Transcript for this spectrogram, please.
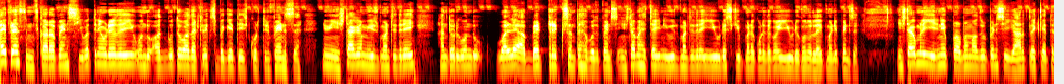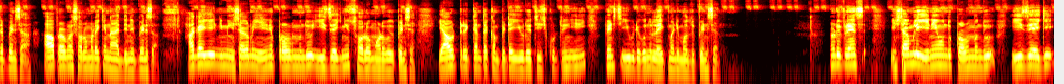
Hi friends ನಮಸ್ಕಾರ friends ಇವತ್ತಿನ ವಿಡಿಯೋದಲ್ಲಿ ಒಂದು ಅದ್ಭುತವಾದ ಟ್ರಿಕ್ಸ್ ಬಗ್ಗೆ ತಿಳಿಸ್ಕೊಡ್ತೀನಿ ಫ್ರೆಂಡ್ಸ್ ನೀವು ಇನ್ಸ್ಟಾಗ್ರಾಮ್ ಯೂಸ್ ಮಾಡ್ತಿದ್ರೆ ಅಂಥವ್ರಿಗೆ ಒಂದು ಒಳ್ಳೆ ಅಪ್ಡೇಟ್ ಟ್ರಿಕ್ಸ್ ಅಂತ ಹೇಳ್ಬೋದು ಫ್ರೆಂಡ್ಸ್ ಇನ್ಸ್ಟಾಗ್ರಾಮ್ ಹೆಚ್ಚಾಗಿ ಯೂಸ್ ಮಾಡ್ತಿದ್ರೆ ಈ ವಿಡಿಯೋ ಸ್ಕಿಪ್ ಮಾಡಿಕೊಂಡಿದ್ದಾಗ ಈ ವಿಡಿಯೋಗೊಂದು ಲೈಕ್ ಮಾಡಿ ಫ್ರೆಂಡ್ಸ್ ಇನ್ಸ್ಟಾಗ್ರಾಮಲ್ಲಿ ಏನೇ ಪ್ರಾಬ್ಲಮ್ ಆದರೂ ಫ್ರೆಂಡ್ಸ್ ಯಾರ ಹತ್ರ ಕೇಳ್ತಾರೆ ಫ್ರೆಂಡ್ಸ್ ಆ ಪ್ರಾಬ್ಲಮ್ ಸಾಲ್ವ್ ಮಾಡೋಕ್ಕೆ ನಾ ಇದ್ದೀನಿ ಫ್ರೆಂಡ್ಸ್ ಹಾಗಾಗಿ ನಿಮ್ಮ ಇನ್ಸ್ಟಾಗ್ರಾಮ್ ಏನೇ ಪ್ರಾಬ್ಲಮ್ ಬಂದು ಈಸಿಯಾಗಿ ನೀವು ಸಾಲ್ವ್ ಮಾಡ್ಬೋದು ಫ್ರೆಂಡ್ಸ್ ಯಾವ ಟ್ರಿಕ್ ಅಂತ ಕಂಪ್ಲೀಟಾಗಿ ಈ ವಿಡಿಯೋ ತಿಳಿಸ್ಕೊಡ್ತೀನಿ. ಫ್ರೆಂಡ್ಸ್ ಈ ವಿಡಿಯೋಗೊಂದು ಲೈಕ್ ಮಾಡಿ ಮೊದಲು ಫ್ರೆಂಡ್ಸ್ ನೋಡಿ ಫ್ರೆಂಡ್ಸ್ ಇನ್ಸ್ಟಾಗ್ರಾಮಲ್ಲಿ ಏನೇ ಒಂದು ಪ್ರಾಬ್ಲಮ್ ಒಂದು ಈಸಿಯಾಗಿ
